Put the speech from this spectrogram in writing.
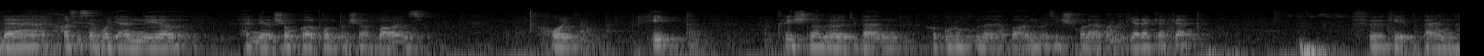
De azt hiszem, hogy ennél, ennél sokkal fontosabb az, hogy itt Krishna völgyben, a gurukulában, az iskolában a gyerekeket főképpen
